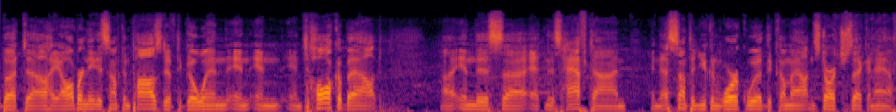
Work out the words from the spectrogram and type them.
but uh, hey, Auburn needed something positive to go in and and, and talk about uh, in this uh, at this halftime, and that's something you can work with to come out and start your second half.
